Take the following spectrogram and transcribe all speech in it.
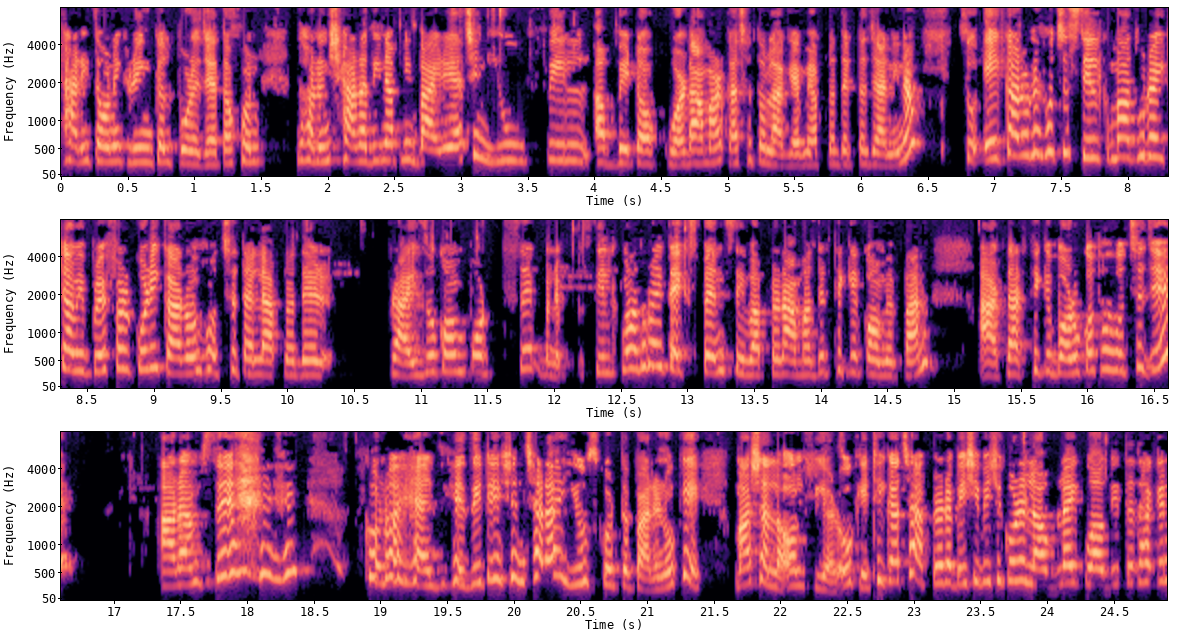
শাড়িতে অনেক রিঙ্কেল পড়ে যায়। তখন ধরেন সারাদিন আপনি বাইরে আছেন you feel a bit awkward আমার কাছে তো লাগে, আমি আপনাদেরটা জানি না। তো এই কারণে হচ্ছে সিল্ক মাধুরাইটা আমি প্রেফার করি। কারণ হচ্ছে তাহলে আপনাদের প্রাইসও কম পড়ছে মানে সিল্ক মাধুরাই তো এক্সপেন্সিভ আপনারা আমাদের থেকে কমে পান। আর তার থেকে বড় কথা হচ্ছে যে আরামসে কোনো হেজিটেশন ছাড়া ইউজ করতে পারেন ওকে মাশাল্লাহ অল ক্লিয়ার ওকে ঠিক আছে? আপনারা বেশি বেশি করে লাভ লাইক ওয়াও দিতে থাকেন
